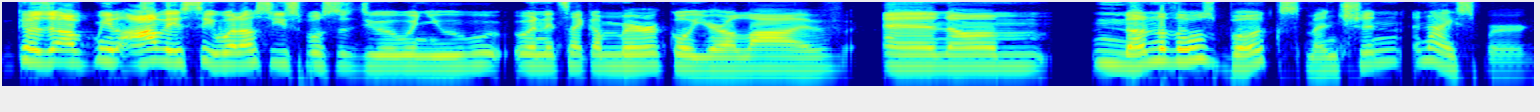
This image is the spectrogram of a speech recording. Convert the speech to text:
because i mean obviously what else are you supposed to do when you when it's like a miracle you're alive and um none of those books mention an iceberg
